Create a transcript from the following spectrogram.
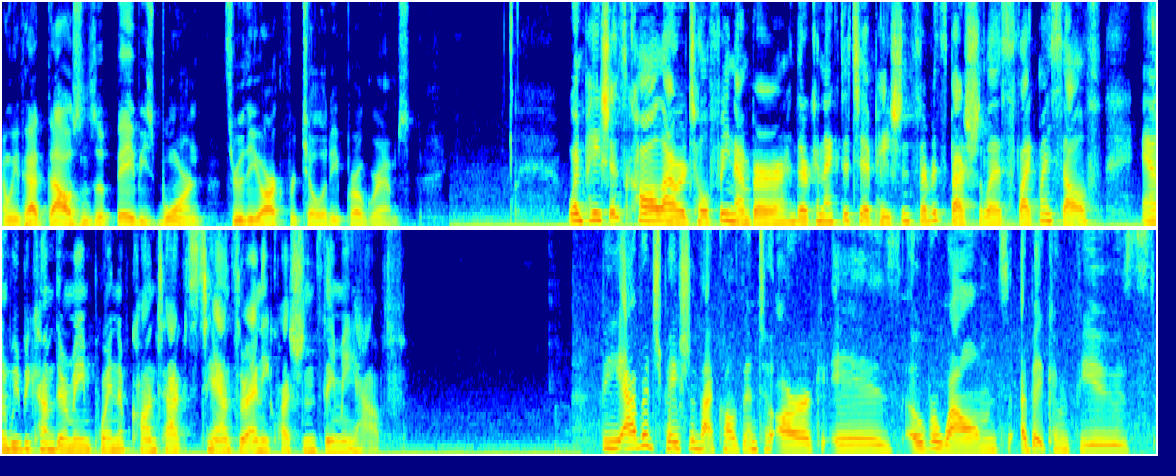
and we've had thousands of babies born through the ARC fertility programs. When patients call our toll free number, they're connected to a patient service specialist like myself, and we become their main point of contact to answer any questions they may have. The average patient that calls into ARC is overwhelmed, a bit confused.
